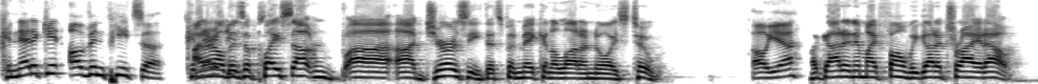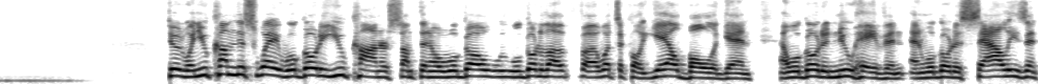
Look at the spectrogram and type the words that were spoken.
Connecticut oven pizza. I don't know. There's a place out in uh, uh, Jersey that's been making a lot of noise too. Oh yeah, I got it in my phone. We got to try it out. dude. When you come this way, we'll go to UConn or something, or we'll go we'll go to the uh, what's it called Yale Bowl again, and we'll go to New Haven, and we'll go to Sally's. And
